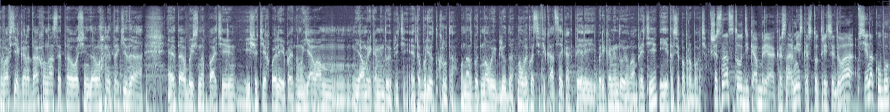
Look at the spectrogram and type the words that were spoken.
во всех городах у нас это очень довольно-таки, да. Это обычно пати еще тех полей. Поэтому я вам, я вам рекомендую прийти. Это будет круто. У нас будут новые блюда, новые классификации коктейлей. Рекомендуем вам прийти и это все попробовать. 16 декабря, Красноармейская, 132, все на Кубу.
